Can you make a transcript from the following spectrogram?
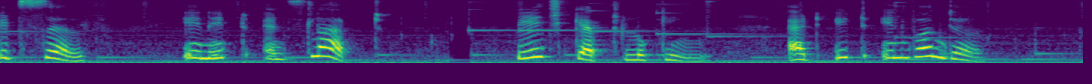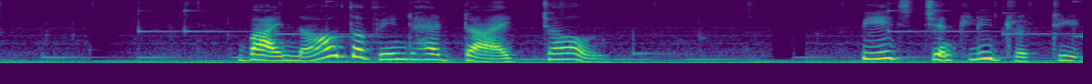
itself in it, and slept. Page kept looking at it in wonder. By now, the wind had died down. Page gently drifted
